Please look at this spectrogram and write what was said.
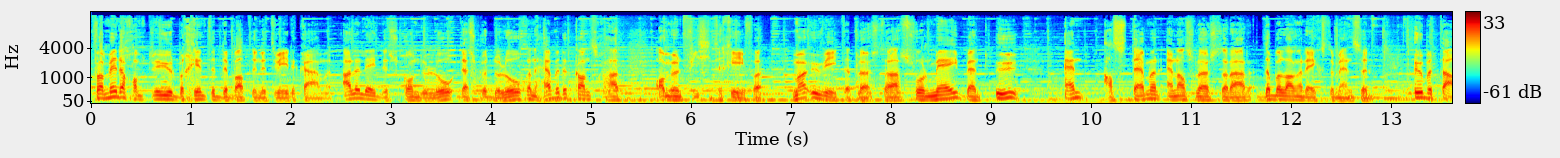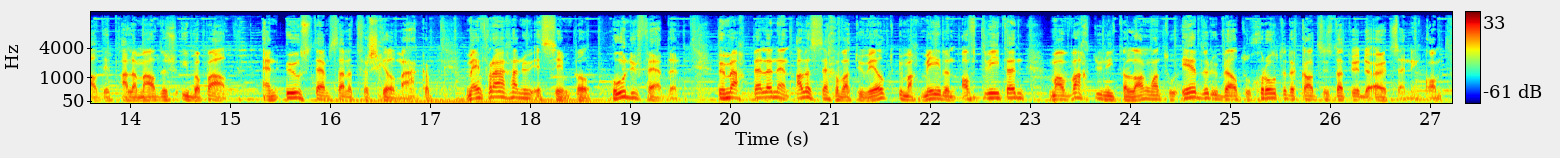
Vanmiddag om twee uur begint het debat in de Tweede Kamer. Allerlei descondologen hebben de kans gehad om hun visie te geven. Maar u weet het, luisteraars. Voor mij bent u en als stemmer en als luisteraar de belangrijkste mensen. U betaalt dit allemaal, dus u bepaalt. En uw stem zal het verschil maken. Mijn vraag aan u is simpel. Hoe nu verder? U mag bellen en alles zeggen wat u wilt. U mag mailen of tweeten. Maar wacht u niet te lang, want hoe eerder u belt... hoe groter de kans is dat u in de uitzending komt. 0800-1121.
